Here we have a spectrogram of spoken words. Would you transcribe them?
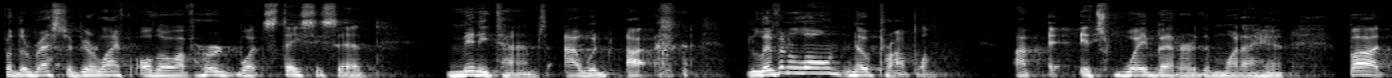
for the rest of your life. Although I've heard what Stacey said many times. I would, I, living alone, no problem. I, it's way better than what I had. But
